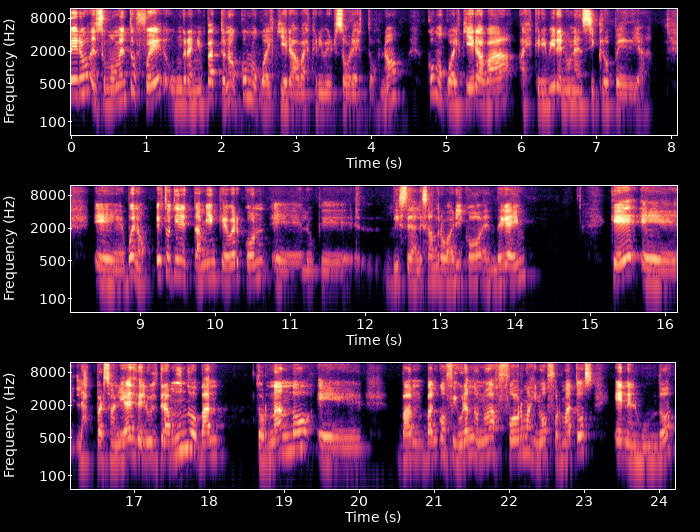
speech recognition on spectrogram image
pero en su momento fue un gran impacto, ¿no? ¿Cómo cualquiera va a escribir sobre esto, no? ¿Cómo cualquiera va a escribir en una enciclopedia? Eh, bueno, esto tiene también que ver con eh, lo que dice Alessandro Barico en The Game, que eh, las personalidades del ultramundo van tornando, van, van configurando nuevas formas y nuevos formatos en el mundo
